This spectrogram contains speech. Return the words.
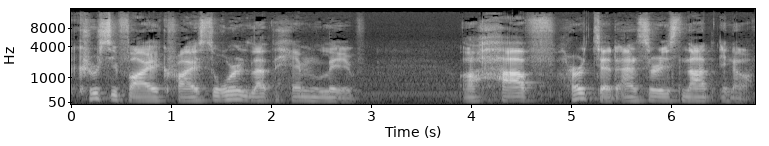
crucify Christ or let him live. A half hearted answer is not enough.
